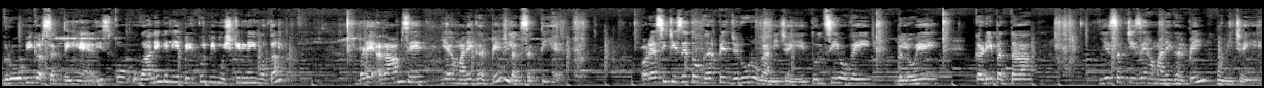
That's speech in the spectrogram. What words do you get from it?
ग्रो भी कर सकते हैं। इसको उगाने के लिए बिल्कुल भी मुश्किल नहीं होता। बड़े आराम से ये हमारे घर पे लग सकती है। और ऐसी चीज़ें तो घर पे ज़रूर उगानी चाहिए। तुलसी हो गई गलोए कड़ी पत्ता, ये सब चीज़ें हमारे घर पे ही होनी चाहिए।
